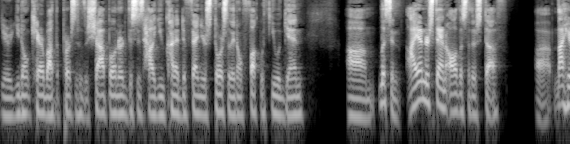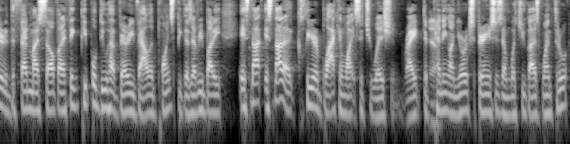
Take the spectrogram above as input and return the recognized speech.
you're, you don't care about the person who's a shop owner. This is how you kind of defend your store so they don't fuck with you again. Um, listen, I understand all this other stuff. Uh, I'm not here to defend myself, and I think people do have very valid points because everybody it's not it's not a clear black and white situation, right? Depending on your experiences and what you guys went through,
